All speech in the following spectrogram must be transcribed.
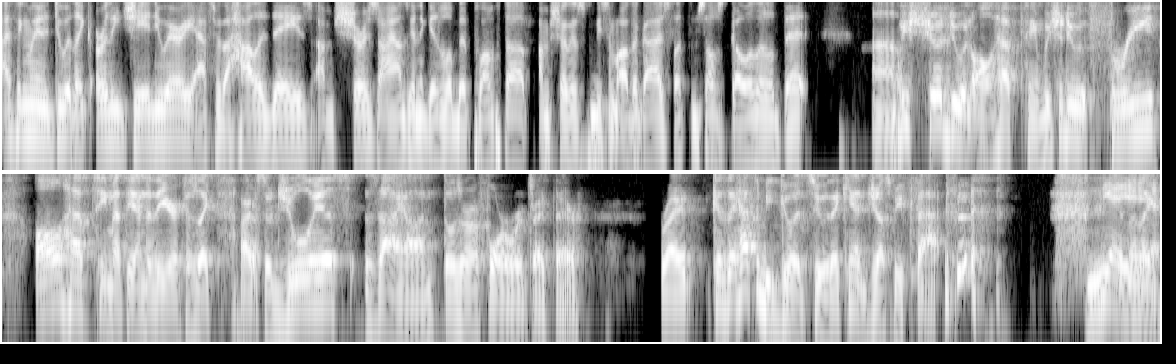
I think we're going to do it like early January after the holidays. I'm sure Zion's going to get a little bit plumped up. I'm sure there's going to be some other guys let themselves go a little bit. Um, We should do an all hef team. We should do three all hef team at the end of the year because, like, all right, so Julius, Zion, those are our forwards right there, right? Because they have to be good too. They can't just be fat. yeah, yeah, like, yeah.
